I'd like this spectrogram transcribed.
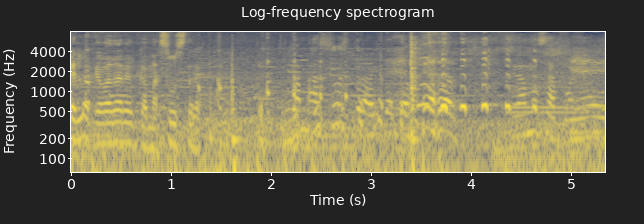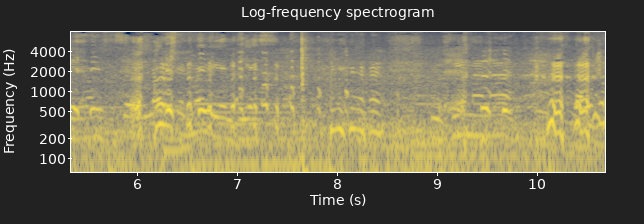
Es lo que va a dar el Kama Sutra. Kama Sutra, ahorita te voy a dar. Vamos a poner, hacer el 8, el 9 y el 10. Pues sí, nada. Eso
